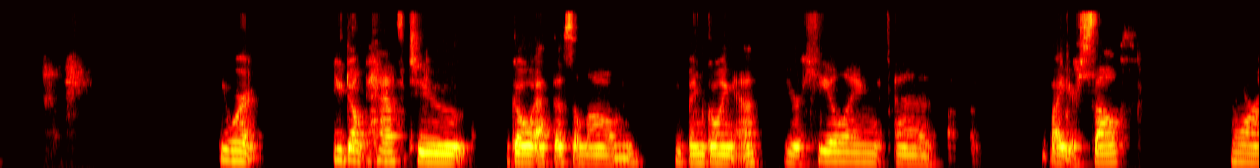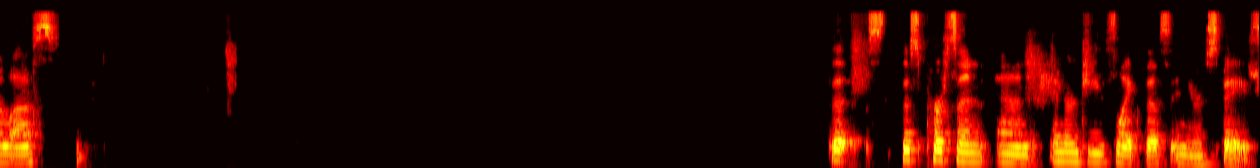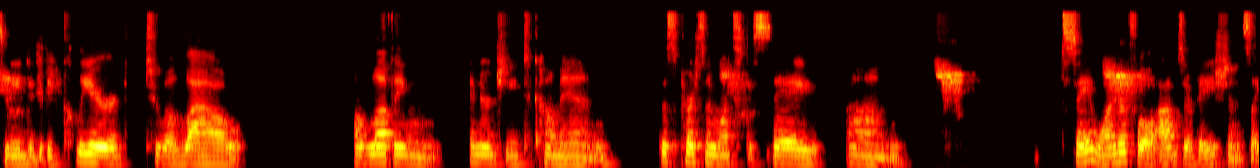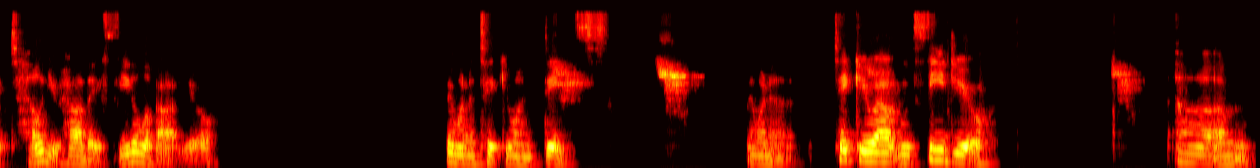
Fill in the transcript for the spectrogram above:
You weren't you don't have to go at this alone. You've been going at your healing and by yourself more or less. This this person and energies like this in your space needed to be cleared to allow a loving energy to come in. This person wants to say um, say wonderful observations like tell you how they feel about you. They want to take you on dates. They want to take you out and feed you. Um,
